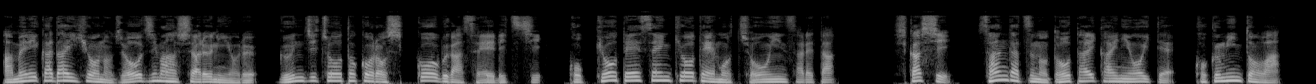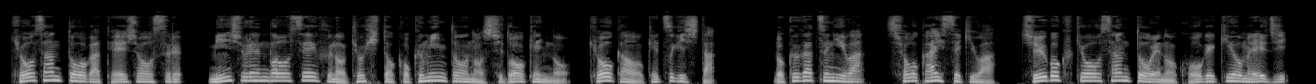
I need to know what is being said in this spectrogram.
アメリカ代表のジョージ・マーシャルによる軍事庁所執行部が成立し、国境停戦協定も調印された。しかし、3月の党大会において、国民党は共産党が提唱する民主連合政府の拒否と国民党の指導権の強化を決議した。6月には、蒋介石は中国共産党への攻撃を命じ、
